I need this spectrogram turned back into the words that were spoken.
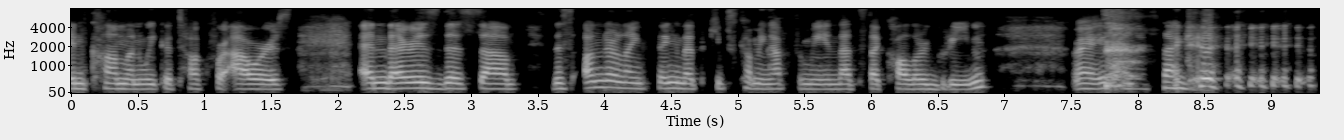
in common. We could talk for hours, and there is this um, this underlying thing that keeps coming up for me, and that's the color green, right? And it's like.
